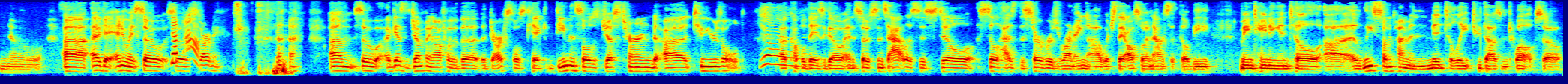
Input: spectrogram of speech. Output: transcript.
No. Uh, okay. Anyway, so so Yeah. starting. um, so I guess jumping off of the the Dark Souls kick, Demon Souls just turned uh, two years old Yeah. a couple days ago, and so since Atlus is still still has the servers running, uh, which they also announced that they'll be maintaining until uh, at least sometime in mid to late 2012. So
